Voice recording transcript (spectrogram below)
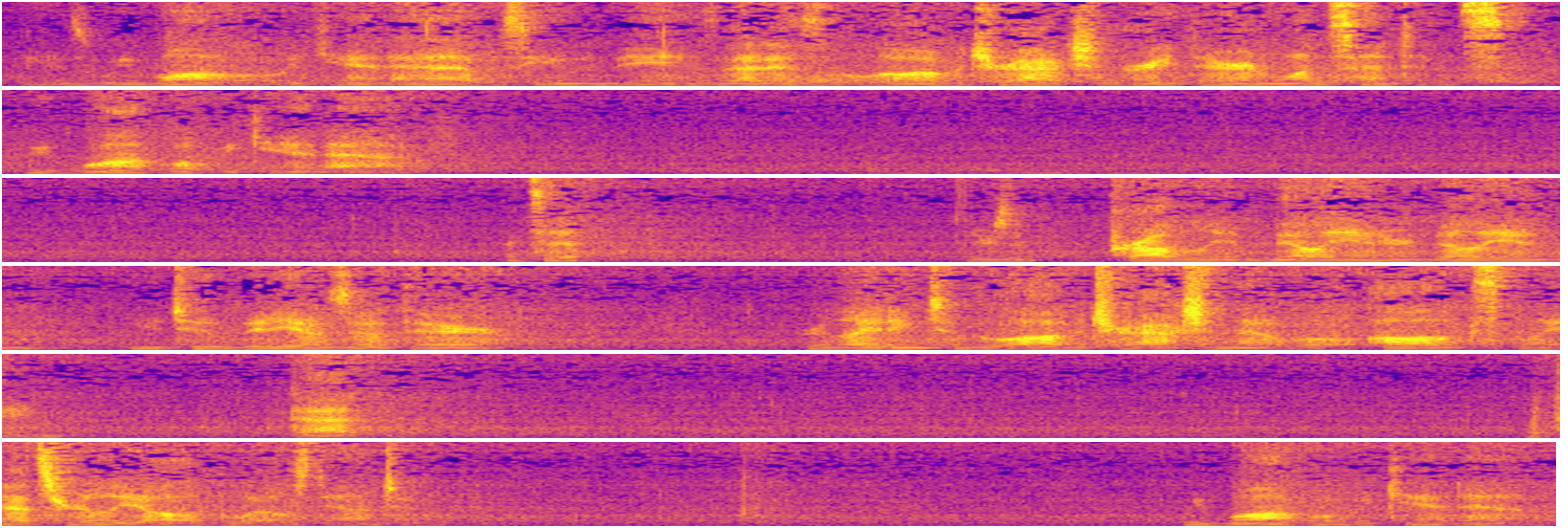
Because we want what we can't have as human beings. That is the law of attraction right there in one sentence. We want what we can't have. That's it. There's a, probably a million or billion YouTube videos out there relating to the law of attraction that will all explain that. But that's really all it boils down to. We want what we can't have.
